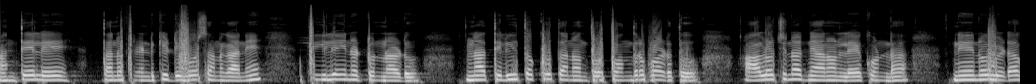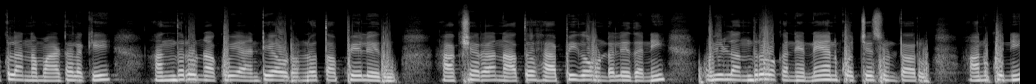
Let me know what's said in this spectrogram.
అంతేలే తన ఫ్రెండ్కి డివోర్స్ అనగానే ఫీల్ అయినట్టున్నాడు. నా తెలివి తక్కువతనంతో తొందరపడుతూ ఆలోచన జ్ఞానం లేకుండా నేను విడాకులు అన్న మాటలకి అందరూ నాకు యాంటీ అవడంలో తప్పే లేదు. అక్షర నాతో హ్యాపీగా ఉండలేదని వీళ్ళందరూ ఒక నిర్ణయానికి వచ్చేసి ఉంటారు అనుకుని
